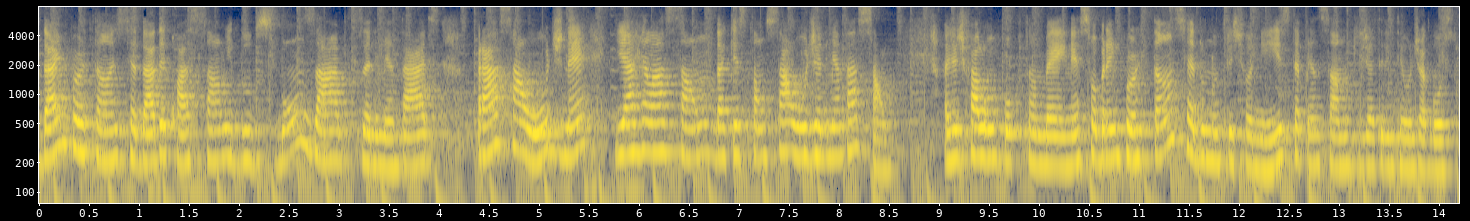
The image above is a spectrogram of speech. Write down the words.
da importância da adequação e dos bons hábitos alimentares para a saúde, né, e a relação da questão saúde e alimentação. A gente falou um pouco também né, sobre a importância do nutricionista, pensando que dia 31 de agosto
